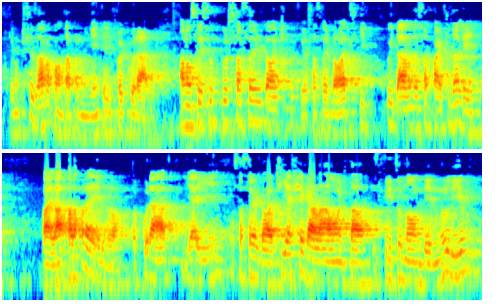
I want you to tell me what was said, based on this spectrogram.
Porque não precisava contar para ninguém que ele foi curado, a não ser por sacerdote, porque os sacerdotes que cuidavam dessa parte da lei. Vai lá e fala para eles, ó, estou curado. E aí o sacerdote ia chegar lá onde está escrito o nome dele no livro,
